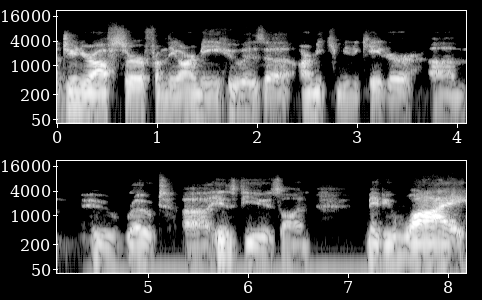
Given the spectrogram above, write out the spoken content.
junior officer from the Army who is a Army communicator um, who wrote uh, his views on maybe why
